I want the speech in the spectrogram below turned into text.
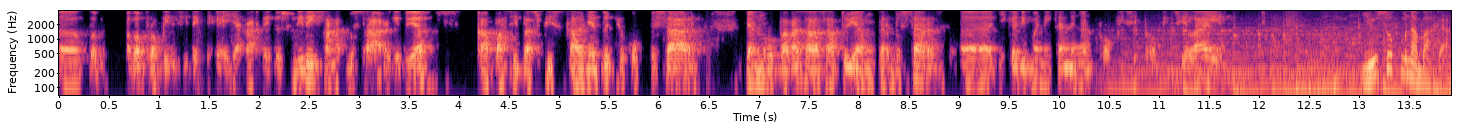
uh, apa provinsi DKI Jakarta itu sendiri sangat besar gitu ya kapasitas fiskalnya itu cukup besar dan merupakan salah satu yang terbesar uh, jika dibandingkan dengan provinsi-provinsi lain. Yusuf menambahkan,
